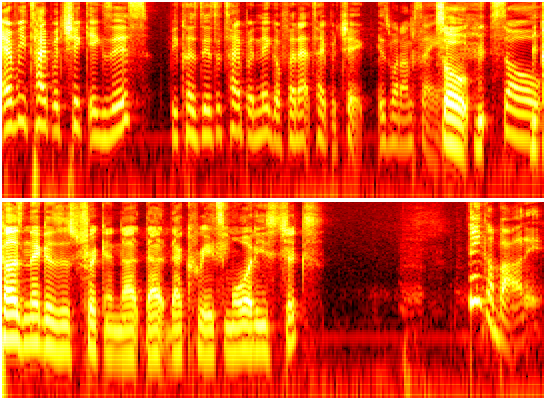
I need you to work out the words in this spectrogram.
every type of chick exists because there's a type of nigga for that type of chick. Is what I'm saying. so be- so because niggas is tricking, that that that creates more of these chicks. think about it.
